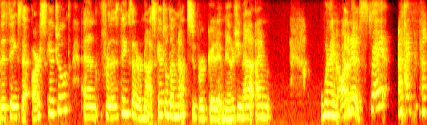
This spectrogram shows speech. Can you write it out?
the things that are scheduled, and for the things that are not scheduled, I'm not super good at managing that. I'm when I'm it- artist. right? I,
